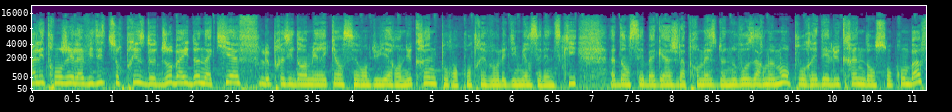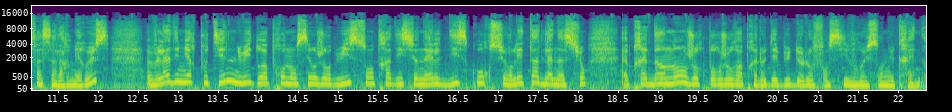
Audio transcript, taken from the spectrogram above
À l'étranger, la visite surprise de Joe Biden à Kiev. Le président américain s'est rendu hier en Ukraine pour rencontrer Volodymyr Zelensky. Dans ses bagages, la promesse de nouveaux armements pour aider l'Ukraine dans son combat face à l'armée russe. Vladimir Poutine, lui, doit prononcer aujourd'hui son traditionnel discours sur l'état de la nation, près d'un an jour pour jour après le début de l'offensive russe en Ukraine.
